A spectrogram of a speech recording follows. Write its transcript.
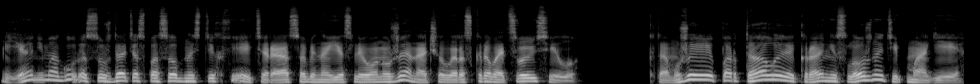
Я не могу рассуждать о способностях Фейтера, особенно если он уже начал раскрывать свою силу. К тому же порталы — крайне сложный тип магии,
